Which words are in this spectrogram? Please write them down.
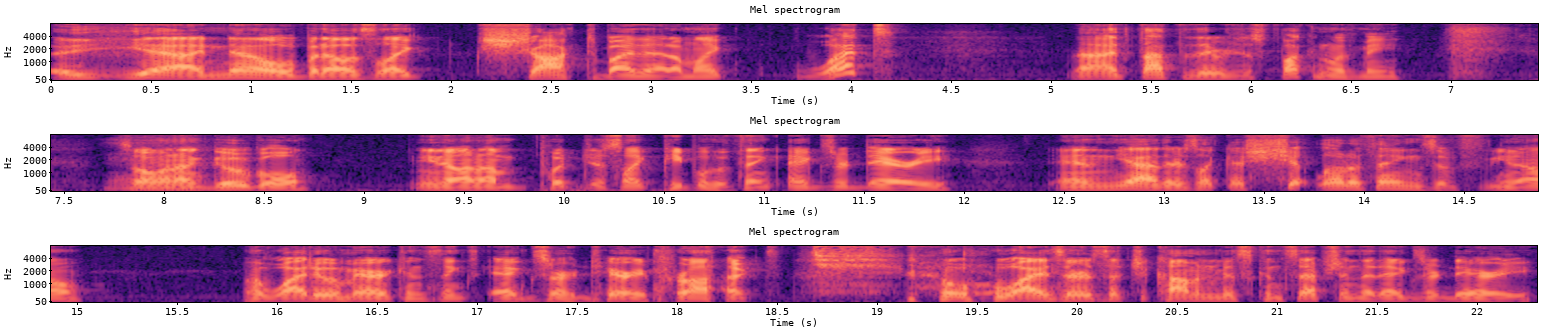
Uh, yeah, I know, but I was like shocked by that. I'm like, what? I thought that they were just fucking with me. So I went on Google, you know, and I'm put just like people who think eggs are dairy, and yeah, there's like a shitload of things of you know, uh, why do Americans think eggs are a dairy product? why is there such a common misconception that eggs are dairy?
